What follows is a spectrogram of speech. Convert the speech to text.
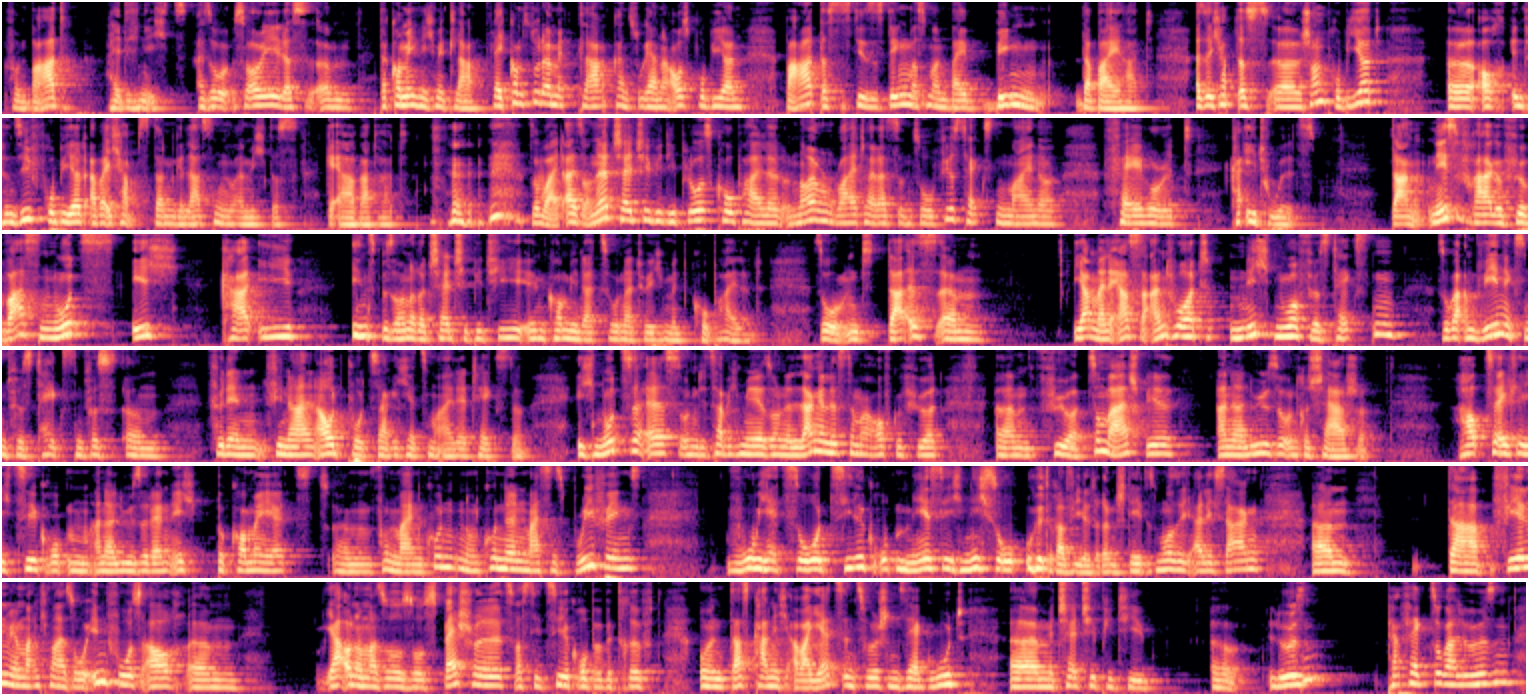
Von Bart halte ich nichts. Also sorry, das, ähm, da komme ich nicht mit klar. Vielleicht kommst du damit klar, kannst du gerne ausprobieren. Bart, das ist dieses Ding, was man bei Bing dabei hat. Also ich habe das äh, schon probiert äh, auch intensiv probiert, aber ich habe es dann gelassen, weil mich das geärgert hat. Soweit. Also, ne, ChatGPT Plus, Copilot und Neuron Writer, das sind so fürs Texten meine Favorite KI-Tools. Dann, nächste Frage, für was nutze ich KI, insbesondere ChatGPT in Kombination natürlich mit Copilot? So, und da ist ähm, ja, meine erste Antwort nicht nur fürs Texten, sogar am wenigsten fürs Texten, fürs, ähm, für den finalen Output, sage ich jetzt mal, der Texte. Ich nutze es, und jetzt habe ich mir so eine lange Liste mal aufgeführt, ähm, für zum Beispiel Analyse und Recherche. Hauptsächlich Zielgruppenanalyse, denn ich bekomme jetzt ähm, von meinen Kunden und Kundinnen meistens Briefings, wo jetzt so zielgruppenmäßig nicht so ultra viel drin steht. Das muss ich ehrlich sagen. Ähm, da fehlen mir manchmal so Infos auch, ähm, ja, auch nochmal so, so Specials, was die Zielgruppe betrifft. Und das kann ich aber jetzt inzwischen sehr gut äh, mit ChatGPT äh, lösen. Perfekt sogar lösen.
